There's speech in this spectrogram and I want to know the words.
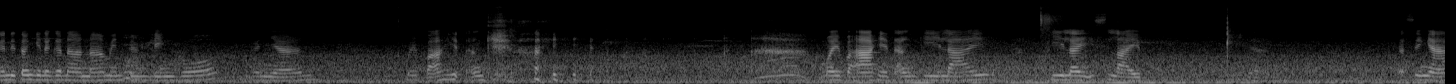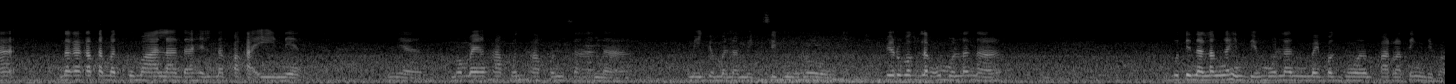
ganito ang ginagana namin tuwing linggo. Ganyan. May pahit ang kilay. May paahit ang kilay. Kilay is life. Yan. Kasi nga, nakakatamad gumala dahil napakainit. Yan. Mamayang hapon-hapon sana. Medyo malamig siguro. Pero wag lang umulan ha. Buti na lang nga hindi umulan. May bagong parating, di ba?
